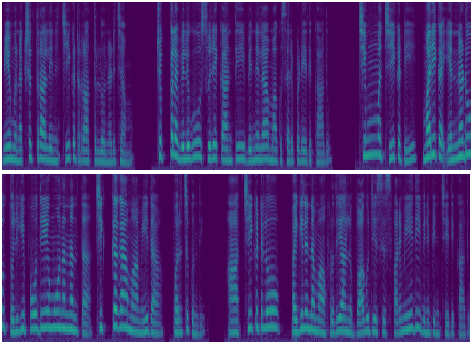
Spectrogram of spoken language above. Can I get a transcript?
మేము నక్షత్రాల్లేని చీకటి రాత్రుల్లో నడిచాము. చుక్కల వెలుగు సూర్యకాంతి వెన్నెలా మాకు సరిపడేది కాదు. చిమ్మ చీకటి మరిక ఎన్నడూ తొలగిపోదేమోనన్నంత చిక్కగా మామీద పరుచుకుంది. ఆ చీకటిలో పగిలిన మా హృదయాలను బాగుచేసే స్వరమేదీ వినిపించేది కాదు.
